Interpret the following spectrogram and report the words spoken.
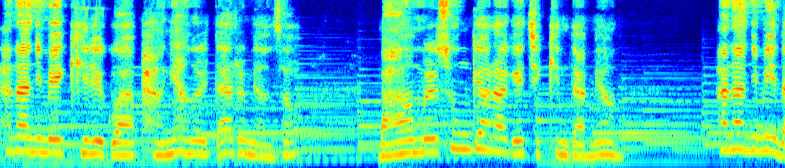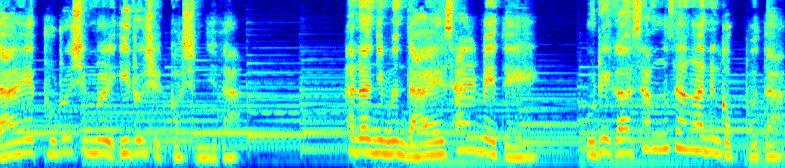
하나님의 길과 방향을 따르면서 마음을 순결하게 지킨다면 하나님이 나의 부르심을 이루실 것입니다. 하나님은 나의 삶에 대해 우리가 상상하는 것보다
